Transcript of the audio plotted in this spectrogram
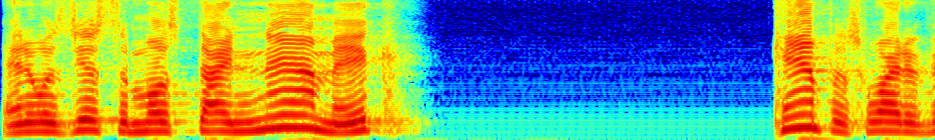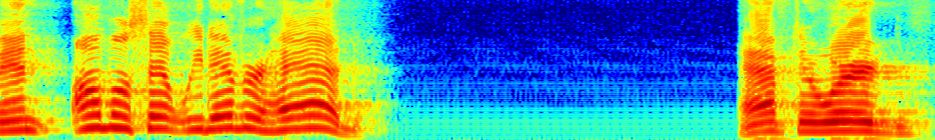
and it was just the most dynamic campus wide event almost that we'd ever had. Afterward,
